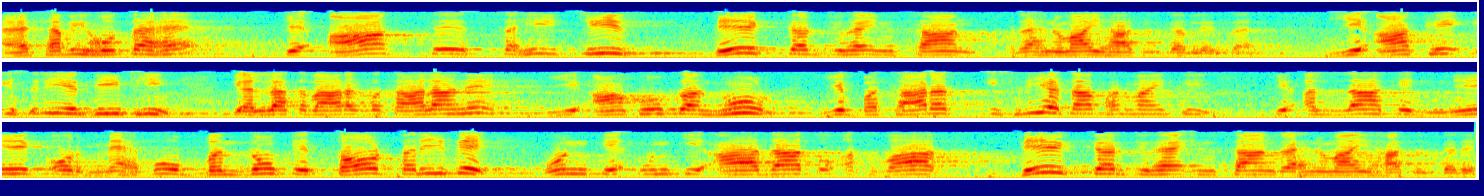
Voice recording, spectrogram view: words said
ایسا بھی ہوتا ہے کہ آنکھ سے صحیح چیز دیکھ کر جو ہے انسان رہنمائی حاصل کر لیتا ہے۔ یہ آنکھیں اس لیے دی تھی کہ اللہ تبارک و تعالیٰ نے یہ آنکھوں کا نور، یہ بصارت اس لیے عطا فرمائی تھی کہ اللہ کے نیک اور محبوب بندوں کے طور طریقے، ان کے، ان کی عادات و اطوار دیکھ کر جو ہے انسان رہنمائی حاصل کرے۔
